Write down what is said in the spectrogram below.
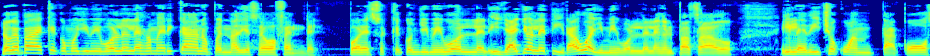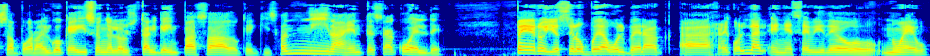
Lo que pasa es que como Jimmy Butler es americano, pues nadie se va a ofender. Por eso es que con Jimmy Butler, y ya yo le he tirado a Jimmy Butler en el pasado y le he dicho cuánta cosa por algo que hizo en el All-Star Game pasado, que quizás ni la gente se acuerde, pero yo se los voy a volver a, recordar en ese video nuevo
